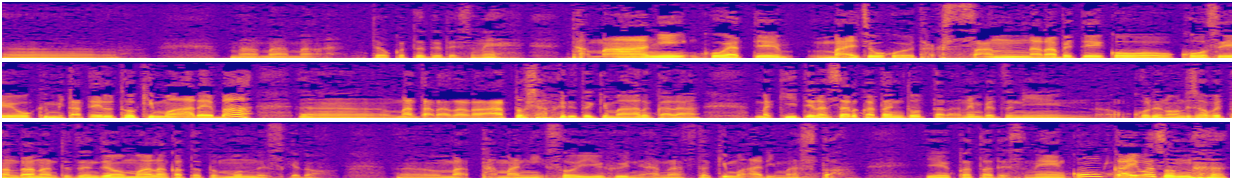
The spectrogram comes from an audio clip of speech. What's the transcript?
うん。まあまあまあ。ということでですね。たまにこうやって前情報をたくさん並べて、こう、構成を組み立てる時もあれば、うん、まあ、ダラダラっと喋る時もあるから、まあ、聞いてらっしゃる方にとったらね、別に、これなんで喋ったんだなんて全然思わなかったと思うんですけど、うん、まあ、たまにそういう風に話す時もありますと。いうことですね。今回はそんな、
